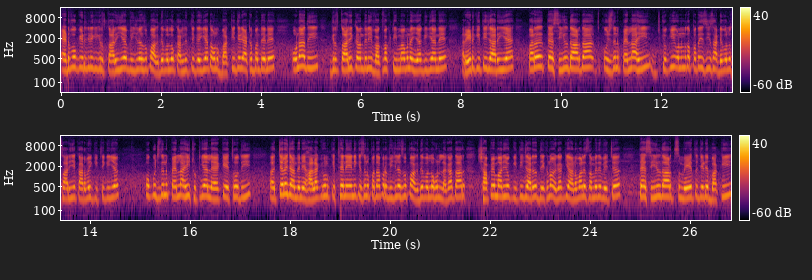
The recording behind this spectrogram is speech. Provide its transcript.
ਐਡਵੋਕੇਟ ਜਿਹੜੀ ਕਿ ਗ੍ਰਿਫਤਾਰੀ ਹੈ, ਵਿਜੀਲੈਂਸ ਵਿਭਾਗ ਦੇ ਵੱਲੋਂ ਕਰ ਲਿੱਤੀ ਗਈ ਹੈ। ਤਾਂ ਹੁਣ ਬਾਕੀ ਜਿਹੜੇ 8 ਬੰਦੇ ਨੇ, ਉਹਨਾਂ ਦੀ ਗ੍ਰਿਫਤਾਰੀ ਕਰਨ ਦੇ ਲਈ ਵੱਖ-ਵੱਖ ਟੀਮਾਂ ਬਣਾਈਆਂ ਗਈਆਂ ਨੇ, ਰੇਡ ਕੀਤੀ ਜਾ ਰਹੀ ਹੈ। ਪਰ ਤਹਿਸੀਲਦਾਰ ਦਾ ਕੁਝ ਦਿਨ ਪਹਿਲਾਂ ਹੀ, ਕਿਉਂਕਿ ਉਹਨਾਂ ਨੂੰ ਤਾਂ ਪਤਾ ਹੀ ਸੀ, ਸਾਡੇ ਵੱਲੋਂ ਸਾਰੀ ਇਹ ਕਾਰਵਾਈ ਕੀਤੀ ਗਈ ਹੈ, ਉਹ ਕੁਝ ਦਿਨ ਪਹਿਲਾਂ ਹੀ ਛੁੱਟੀਆਂ ਲੈ ਕੇ ਇੱਥੋਂ ਦੀ ਚਲੇ ਜਾਂਦੇ ਨੇ। ਹਾਲਾਂਕਿ ਹੁਣ ਕਿੱਥੇ ਨੇ ਇਹ ਨਹੀਂ ਕਿਸੇ ਨੂੰ ਪਤਾ ਪਰ ਵਿਜੀਲੈਂਸ ਵਿਭਾਗ ਦੇ ਵੱਲੋਂ ਹੁਣ ਲਗਾਤਾਰ ਛਾਪੇਮਾਰੀ ਉਹ ਕੀਤੀ ਜਾ ਰਹੀ ਹੈ। ਤਾਂ ਦੇਖਣਾ ਹੋਏਗਾ ਕਿ ਆਉਣ ਵਾਲੇ ਸਮੇਂ ਦੇ ਵਿੱਚ ਤਹਿਸੀਲਦਾਰ ਸਮੇਤ ਜਿਹੜੇ ਬਾਕੀ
